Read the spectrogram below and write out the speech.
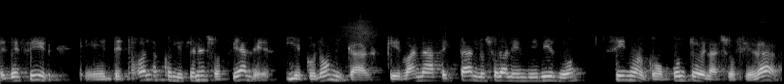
es decir, eh, de todas las condiciones sociales y económicas que van a afectar no solo al individuo, sino al conjunto de la sociedad.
